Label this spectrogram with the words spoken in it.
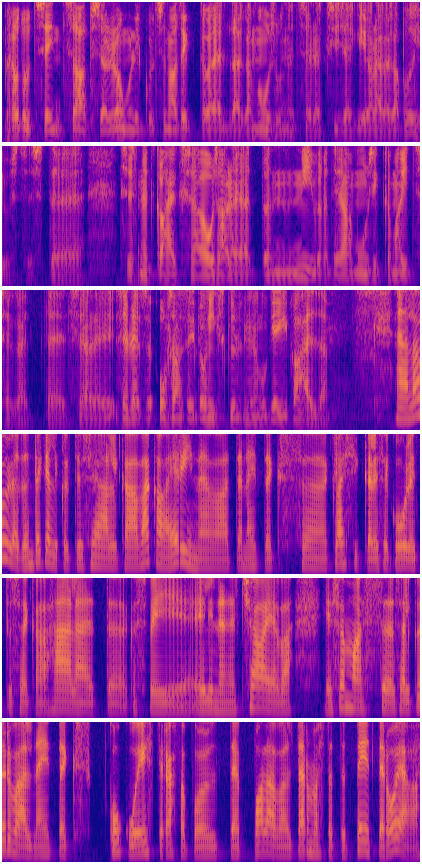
produtsent saab seal loomulikult sõna sekka öelda, aga ma usun, et selleks isegi ei ole väga põhjust, sest sest need kaheksa osalejat on niivõrd hea muusikamaitsega, et, et seal selles osas ei tohiks küll nagu keegi kahelda. äh, lauljad on tegelikult ju seal ka väga erinevad, näiteks äh, klassikalise koolitusega hääled, äh, kas või Elina Netšajeva ja samas seal kõrval näiteks kogu Eesti rahva poolt palavalt armastatud Peeter Oja,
